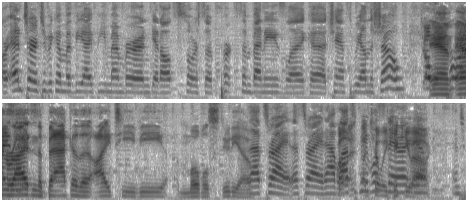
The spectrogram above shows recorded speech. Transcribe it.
or enter to become a VIP member and get all sorts of perks and bennies like a chance to be on the show. Double and and ride in the back of the ITV mobile studio. That's right. That's right. Have Well, lots of people until we stare kick at you you.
